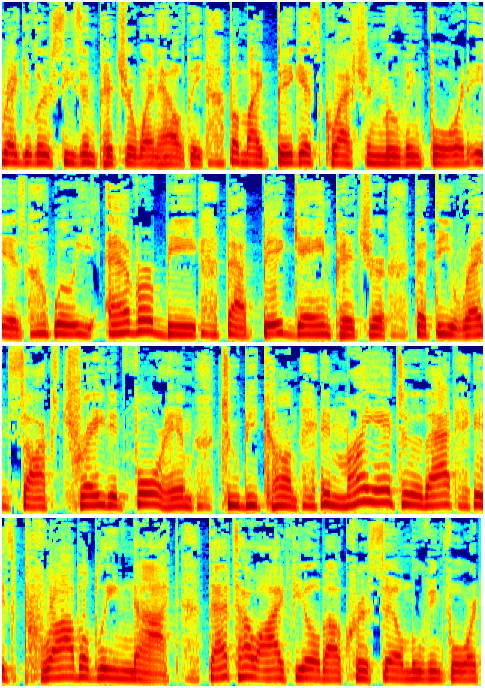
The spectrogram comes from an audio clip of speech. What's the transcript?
regular season pitcher when healthy. But my biggest question moving forward is, will he ever be that big game pitcher that the Red Sox traded for him to become? And my answer to that is probably not. That's how I feel about Chris Sale moving forward,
